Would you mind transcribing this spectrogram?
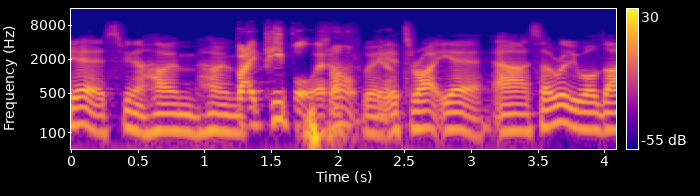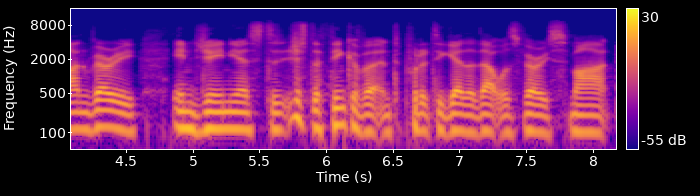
Yeah, it's you know home home by people at home. software. you know? It's right, yeah. Uh, so really well done, very ingenious to just to think of it and to put it together. That was very smart,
